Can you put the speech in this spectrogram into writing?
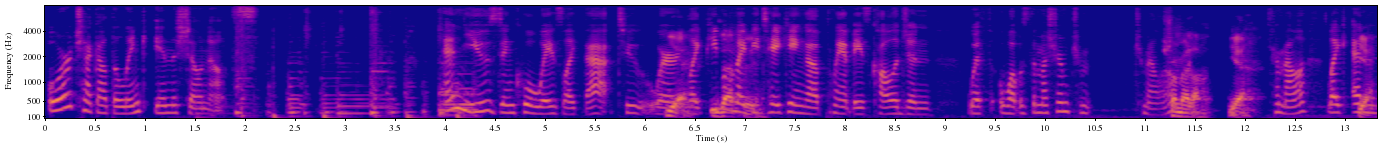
or check out the link in the show notes. And used in cool ways like that too where yeah, like people exactly. might be taking a plant-based collagen with what was the mushroom? Trem- tremella? Tremella yeah. Tremella? Like and yeah.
